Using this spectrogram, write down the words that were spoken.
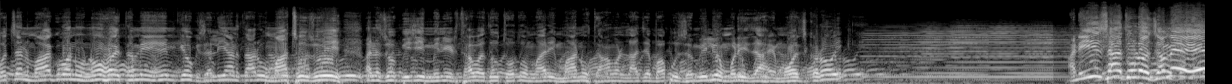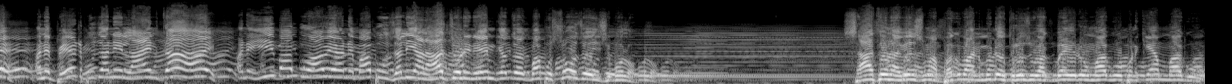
વચન માગવાનું ન હોય તમે એમ કહો કે જલિયાણ તારું માથું જોઈ અને જો બીજી મિનિટ થવા દઉં તો મારી માનું ધાવણ લાજે. બાપુ જમી લ્યો મળી જાય, મોજ કરો અને ઈ સાધુડો જમે અને પેટ પૂજાની લાઈન થાય અને ઈ બાપુ આવે અને બાપુ જલિયાણ હાથ જોડીને એમ કહેતો બાપુ, શું જોઈ છે બોલો. સાધુના વેશમાં ભગવાન મળ્યો ધ્રુજવાક બૈરું માગવું, પણ કેમ માગવું?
